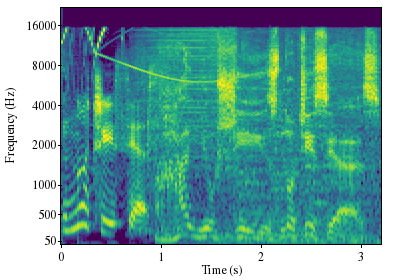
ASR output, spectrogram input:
Notícias. Raio X Notícias.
